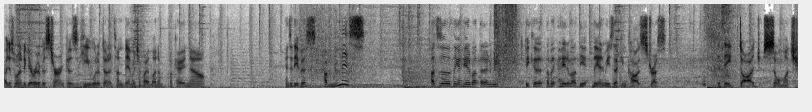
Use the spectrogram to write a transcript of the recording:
I just wanted to get rid of his turn because he would have done a ton of damage if I'd let him. Okay, now. Into the abyss. A miss! That's the other thing I hate about that enemy. Because I hate about the the enemies that can cause stress. They dodge so much.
